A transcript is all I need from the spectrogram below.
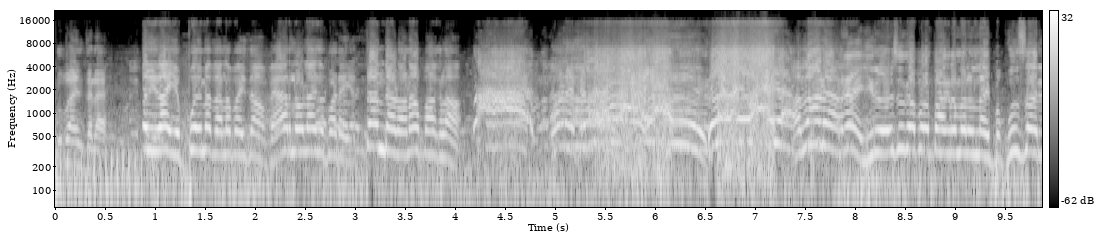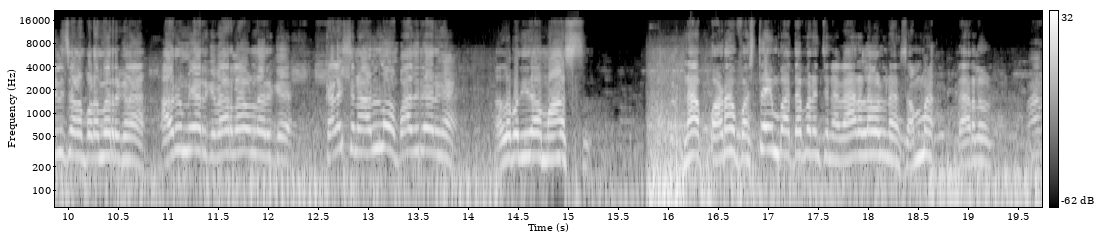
சூப்பர் தளபதி தான் எப்போதுமே தளபதி தான். வேற லெவலாக இருக்கு படம். எத்தனை தடவை வேணா பார்க்கலாம். அதானே. இருபது வருஷத்துக்கு அப்புறம் பார்க்குற மாதிரி இல்லை இப்போ புதுசாக ரிலீஸ் ஆன படம் மாதிரி இருக்குண்ணே. அருமையாக இருக்கு. வேற லெவலில் இருக்கு. கலெக்ஷன் அள்ளும். பார்த்துட்டே இருங்க. தளபதி தான் மாஸ். நான் படம் ஃபர்ஸ்ட் டைம் பார்த்தப்ப இருந்துச்சுண்ணா. வேற லெவல்ண்ணா செம்ம. வேற லெவல் வேற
